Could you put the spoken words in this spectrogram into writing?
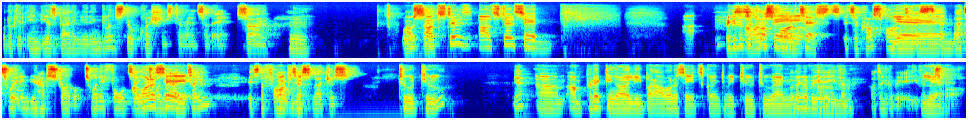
We look at India's batting in England, still questions to answer there. So Hmm. we'll I'll. I'll still i'll still say because it's I across five tests. It's across five tests, and that's where India have struggled. 2014, i want to say 2018, it's the five test matches. 2-2 Yeah. um i'm predicting early but i want to say it's going to be 2-2 and I think it'll be um, even. I think it'll be even yeah. as well.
